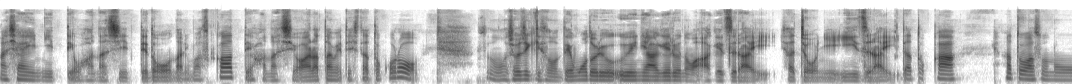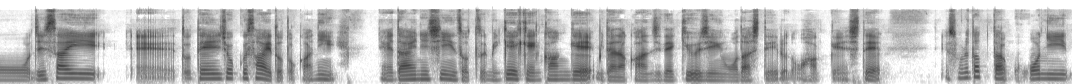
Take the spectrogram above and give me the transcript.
まあ、社員にってお話ってどうなりますかっていう話を改めてしたところ、その正直その出戻りを上に上げるのは上げづらい、社長に言いづらいだとか、あとはその実際、えっ、と転職サイトとかに、え第二新卒未経験歓迎みたいな感じで求人を出しているのを発見して、それだったらここに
